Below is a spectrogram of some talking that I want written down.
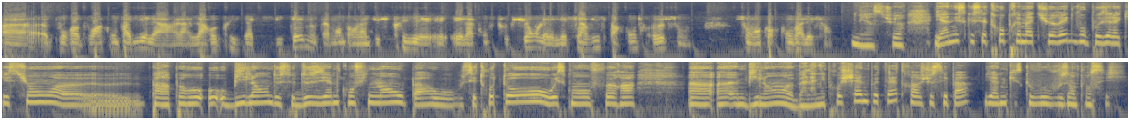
euh, pour pour accompagner la, reprise d'activité, notamment dans l'industrie et, la construction. Les, services, par contre, eux sont sont encore convalescents. Bien sûr. Yann, est-ce que c'est trop prématuré de vous poser la question euh, par rapport au, bilan de ce deuxième confinement ou pas Ou c'est trop tôt Ou est-ce qu'on fera un, bilan euh, bah, l'année prochaine peut-être? Je sais pas. Yann, qu'est-ce que vous vous en pensez?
